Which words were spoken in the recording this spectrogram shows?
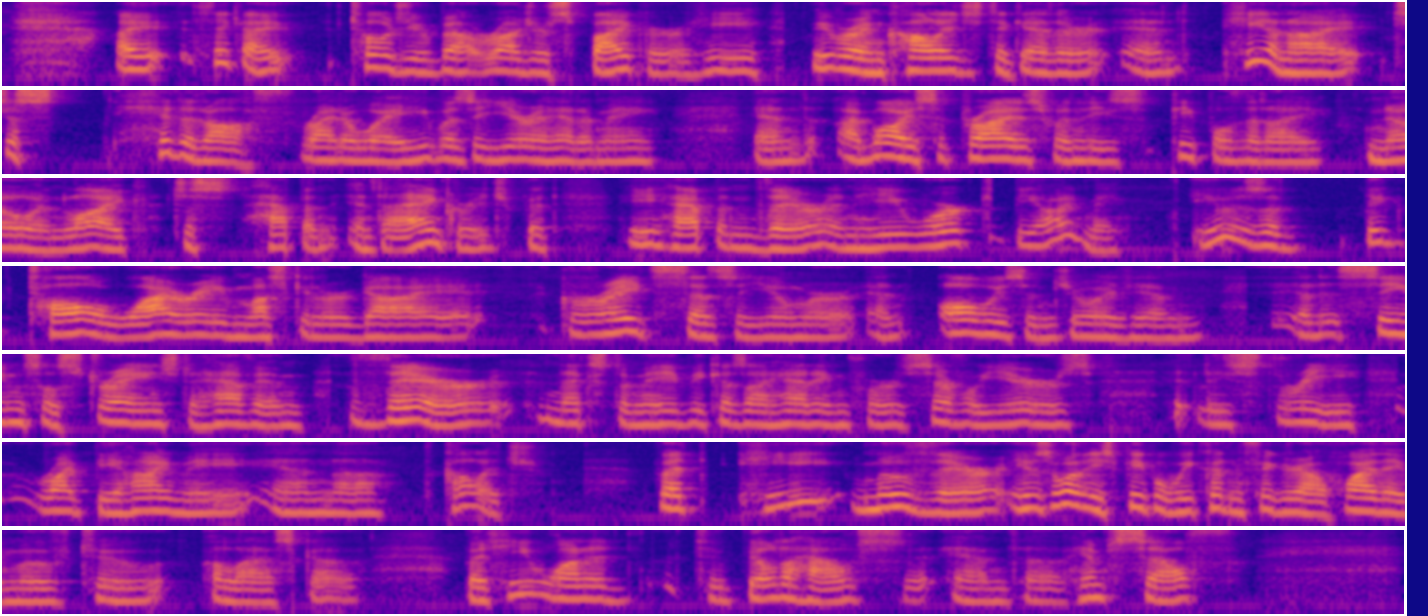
I think I told you about Roger Spiker. He we were in college together, and he and I just hit it off right away. He was a year ahead of me, and I'm always surprised when these people that I know and like just happen into Anchorage. But he happened there, and he worked behind me. He was a big, tall, wiry, muscular guy great sense of humor and always enjoyed him. And it seemed so strange to have him there next to me because I had him for several years, at least three, right behind me in uh, college. But he moved there. He was one of these people we couldn't figure out why they moved to Alaska. but he wanted to build a house and uh, himself.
